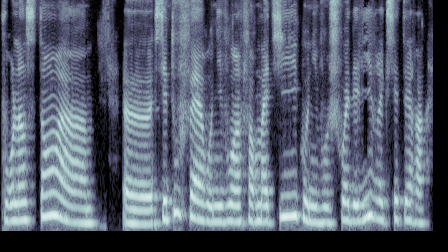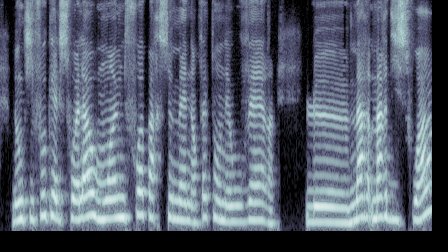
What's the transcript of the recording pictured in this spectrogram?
pour l'instant, euh, sait tout faire au niveau informatique, au niveau choix des livres, etc. Donc, il faut qu'elle soit là au moins une fois par semaine. En fait, on est ouvert le mardi soir.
